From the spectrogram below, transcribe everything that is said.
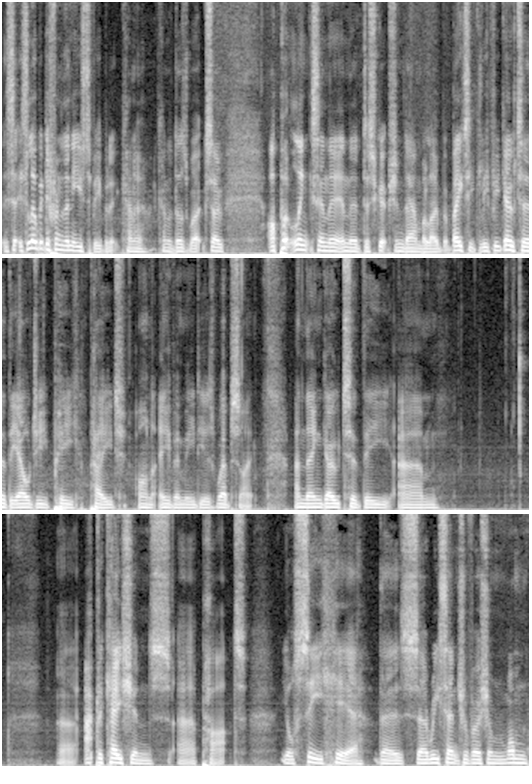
It's it's a little bit different than it used to be, but it kind of kind of does work. So I'll put links in the in the description down below. But basically, if you go to the LGP page on AVerMedia's website, and then go to the um, uh, applications uh, part, you'll see here there's uh, ReCentral version 1,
